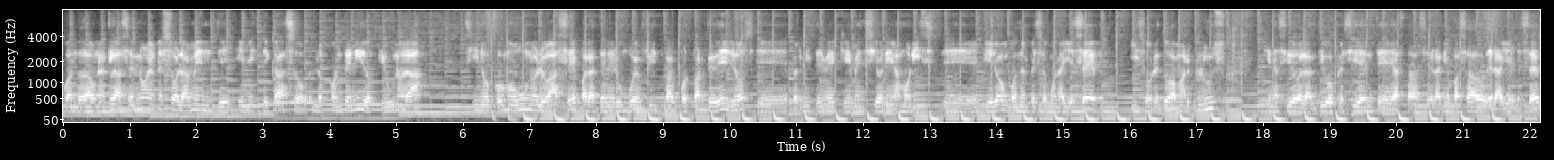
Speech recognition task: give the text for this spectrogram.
cuando da una clase. No es solamente en este caso los contenidos que uno da, sino cómo uno lo hace para tener un buen feedback por parte de ellos. Eh, permíteme que mencione a Maurice eh, Pierón cuando empezó con la IESEP y sobre todo a Marc Luz quien ha sido el antiguo presidente hasta hace el año pasado de la IESEP,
